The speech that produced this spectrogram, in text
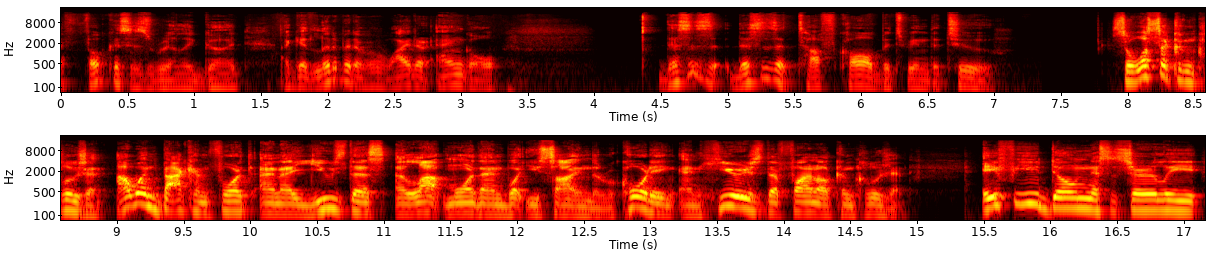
the focus is really good. I get a little bit of a wider angle. This is this is a tough call between the two. So what's the conclusion? I went back and forth and I used this a lot more than what you saw in the recording. And here's the final conclusion. If you don't necessarily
